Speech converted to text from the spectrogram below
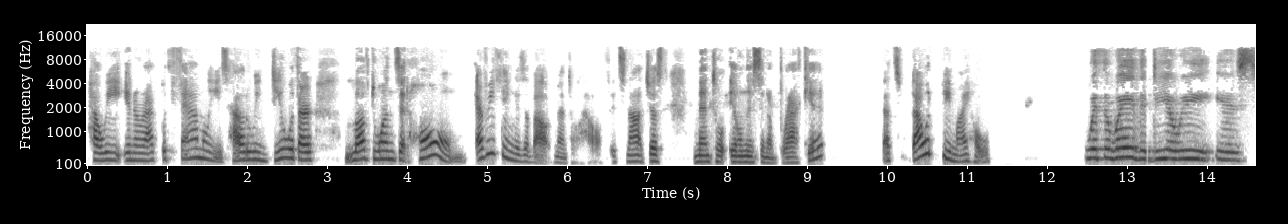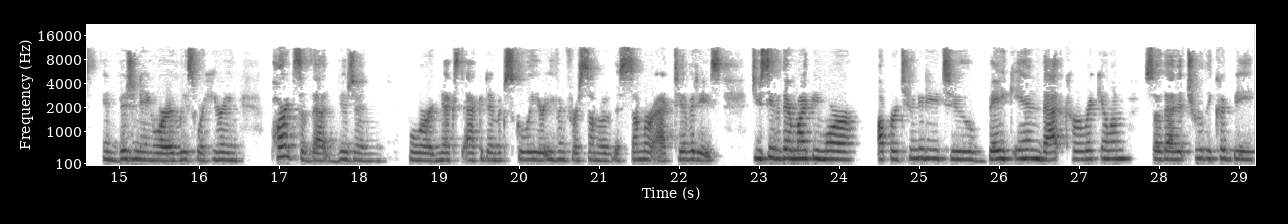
how we interact with families, how do we deal with our loved ones at home. Everything is about mental health. It's not just mental illness in a bracket. That's that would be my hope. With the way the DOE is envisioning, or at least we're hearing parts of that vision for next academic school year, even for some of the summer activities, do you see that there might be more opportunity to bake in that curriculum so that it truly could be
